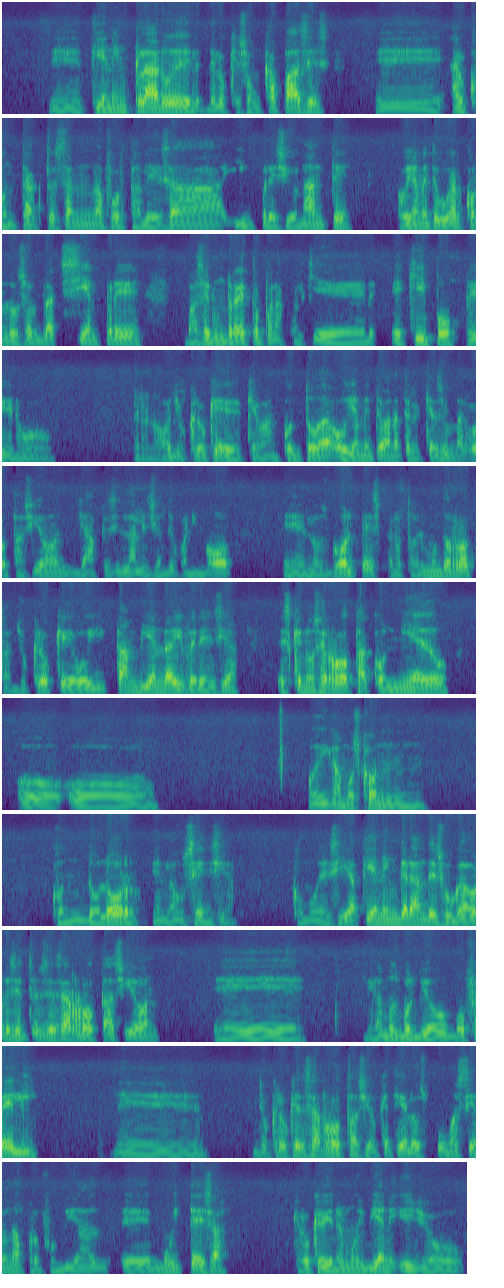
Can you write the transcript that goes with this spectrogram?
eh, tienen claro de, lo que son capaces, eh, al contacto están en una fortaleza impresionante. Obviamente jugar con los All Blacks siempre va a ser un reto para cualquier equipo, pero, pero no, yo creo que, que, van con toda, obviamente van a tener que hacer una rotación, ya pues la lesión de Juanimov, eh, los golpes, pero todo el mundo rota. Yo creo que hoy también la diferencia es que no se rota con miedo o, o, o digamos con, con dolor en la ausencia. Como decía, tienen grandes jugadores, entonces esa rotación eh, digamos, volvió Bofeli. Eh, yo creo que esa rotación que tiene los Pumas tiene una profundidad eh, muy tesa. Creo que vienen muy bien y yo,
